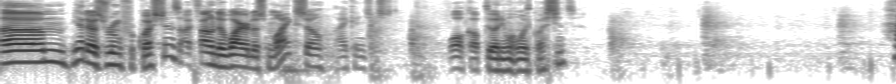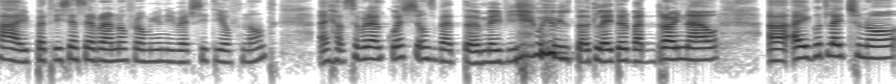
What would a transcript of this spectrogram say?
Um, yeah, there's room for questions. I found a wireless mic, so I can just walk up to anyone with questions. Hi, Patricia Serrano from University of Nantes. I have several questions, but uh, maybe we will talk later. But right now, uh, I would like to know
